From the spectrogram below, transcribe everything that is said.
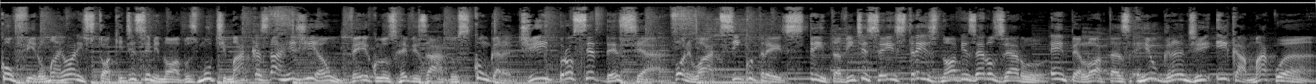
confira o maior estoque de seminovos multimarcas da região. Veículos revisados com garantia e procedência. Fone WhatsApp 53 3026 3900. Em Pelotas, Rio Grande e Camacuã.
